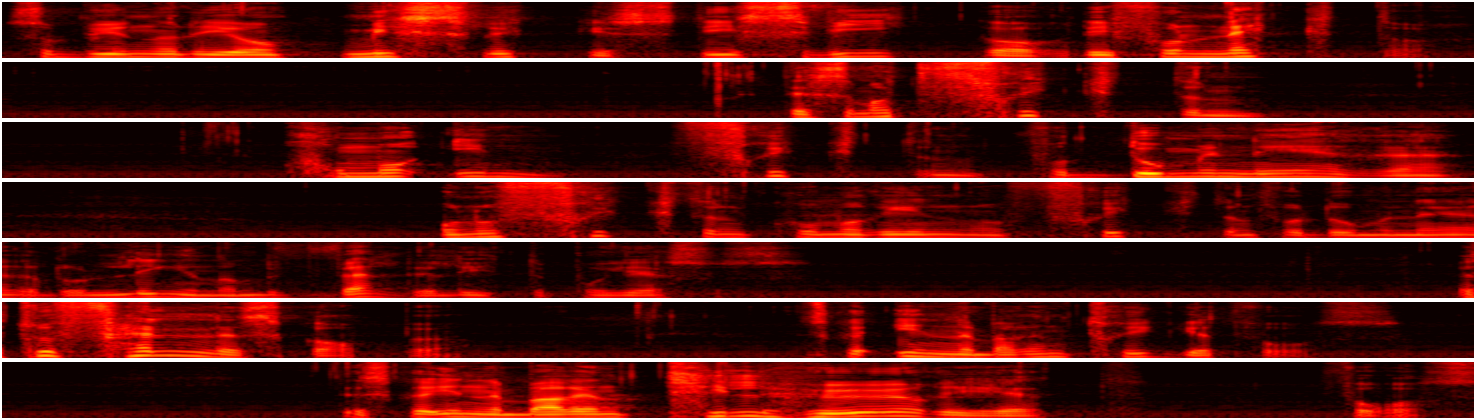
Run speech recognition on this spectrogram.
så begynner de å mislykkes. De sviker, de fornekter. Det er som at frykten kommer inn. Frykten får dominere. Og når frykten kommer inn, og frykten får dominere, da ligner vi veldig lite på Jesus. Jeg tror fellesskapet skal innebære en trygghet for oss. Det skal innebære en tilhørighet for oss.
